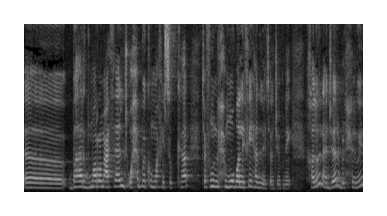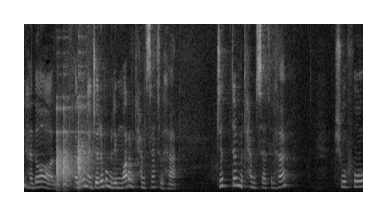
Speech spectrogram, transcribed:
آه، بارد مرة مع ثلج وأحبه يكون ما في سكر. تعرفون الحموضة اللي فيه هذا اللي تعجبني. خلونا نجرب الحلوين هذول. خلونا نجربهم اللي مرة متحمسات الهان جدا متحمسات الهان شوفوا.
